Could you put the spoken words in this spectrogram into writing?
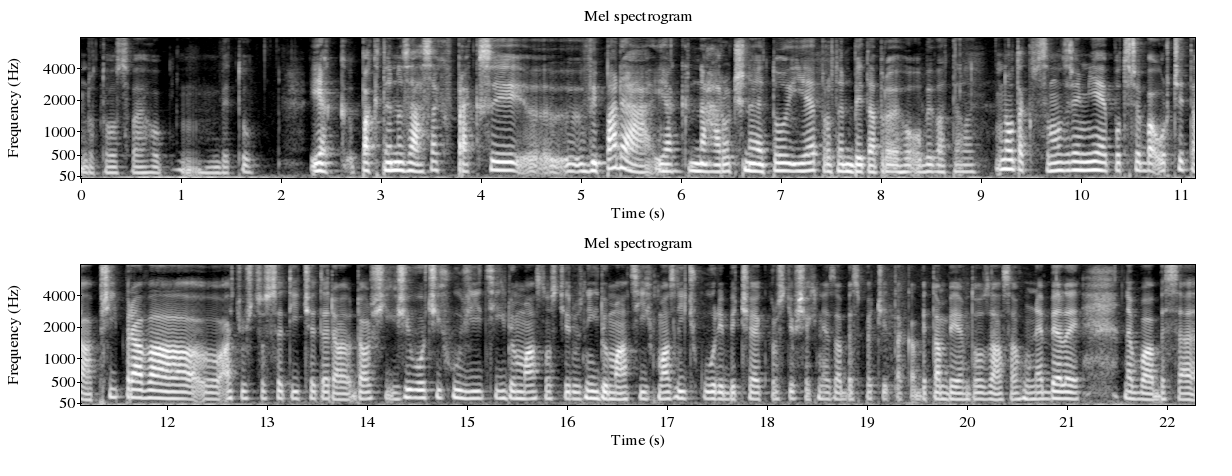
do toho svého mm, bytu. Jak pak ten zásah v praxi e, vypadá? Jak náročné to je pro ten byt a pro jeho obyvatele? No tak samozřejmě je potřeba určitá příprava, e, ať už co se týče teda dalších živočichů žijících domácností, různých domácích mazlíčků, rybiček, prostě všechny zabezpečit tak, aby tam během toho zásahu nebyly, nebo aby se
